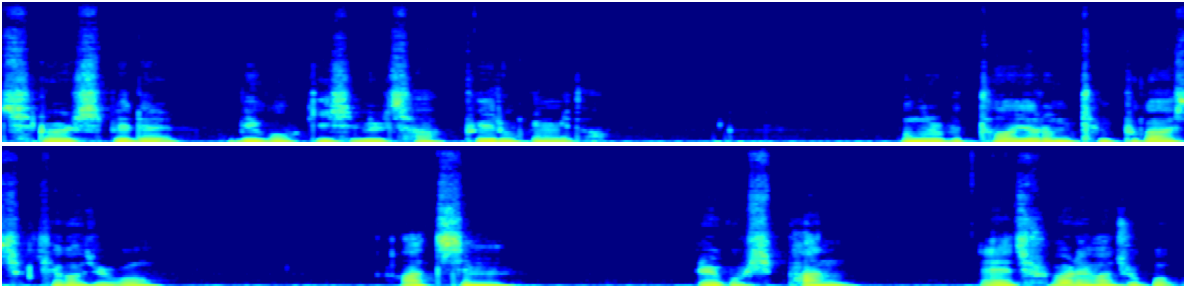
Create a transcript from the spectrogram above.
7월 11일 미국 21차 브이로그입니다. 오늘부터 여름 캠프가 시작해가지고 아침 7시 반에 출발해가지고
